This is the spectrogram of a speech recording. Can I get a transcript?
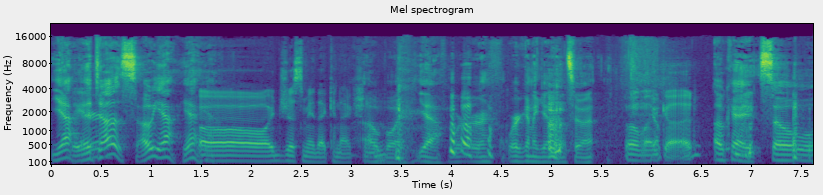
Yeah, later? it does. Oh yeah, yeah. yeah. Oh, I just made that connection. Oh boy, yeah, we're we're gonna get into it. Oh my god. Okay, so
